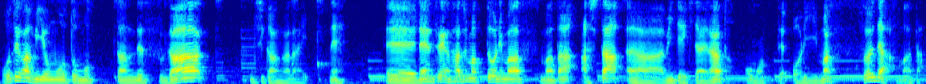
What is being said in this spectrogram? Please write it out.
お手紙読もうと思ったんですが時間がないね。えー、連戦始まっております。また明日あ見ていきたいなと思っております。それではまた。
